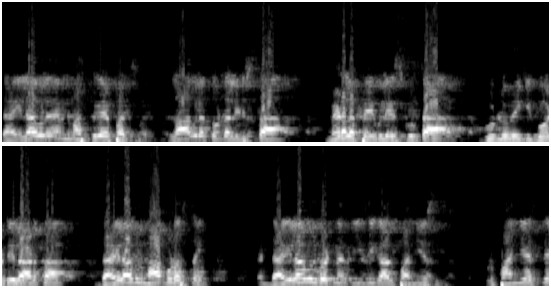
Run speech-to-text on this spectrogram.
డైలాగులు ఏమైనా మస్తుగా చెప్పచ్చు. లాగుల తొండలు ఇడుస్తా మెడల పేగులు వేసుకుంటా గుడ్లు వీకి గోటీలు ఆడతా. డైలాగులు మాకు కూడా వస్తాయి. డైలాగులు కొట్టినంత ఈజీ కాదు పని చేస్తుంది ఇప్పుడు పని చేస్తే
